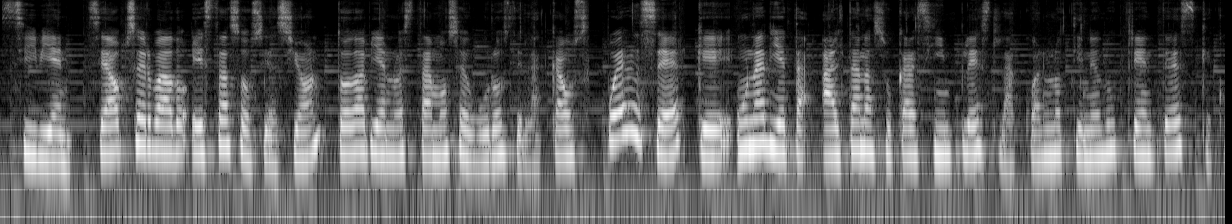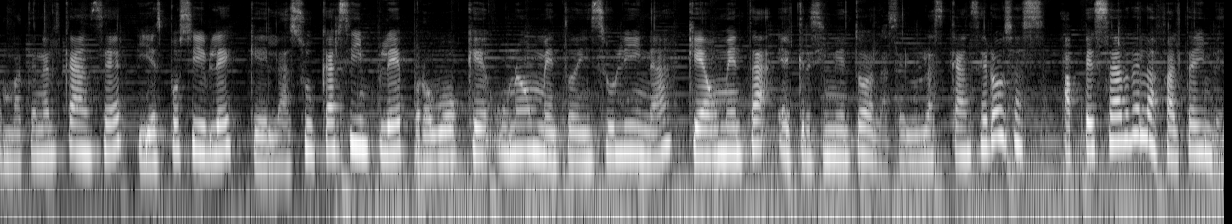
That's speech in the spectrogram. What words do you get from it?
Si bien se ha observado esta asociación, todavía no estamos seguros de la causa. Puede ser que una dieta alta en azúcares simples, la cual no tiene nutrientes que combaten el cáncer, y es posible que el azúcar simple provoque un aumento de insulina que aumenta el crecimiento de las células cancerosas. A pesar de la falta de investigación,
